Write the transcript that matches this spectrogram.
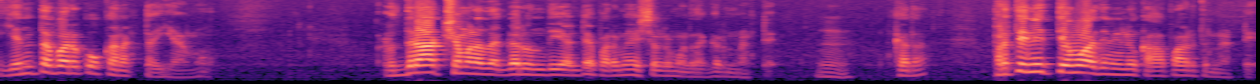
ఎంతవరకు కనెక్ట్ అయ్యాము? రుద్రాక్ష మన దగ్గర ఉంది అంటే పరమేశ్వరుడు మన దగ్గర ఉన్నట్టే. కదా? ప్రతినిత్యము అది నిన్ను కాపాడుతున్నట్టే.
